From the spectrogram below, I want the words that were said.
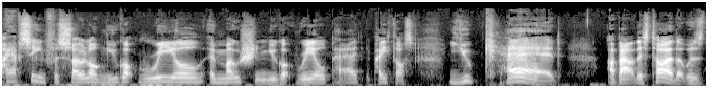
I have seen for so long. You got real emotion. You got real pathos. You cared about this tire that was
